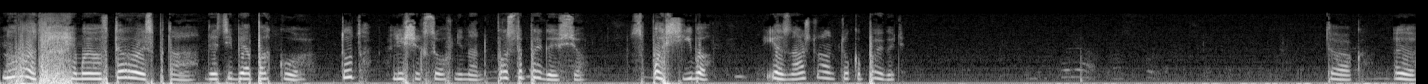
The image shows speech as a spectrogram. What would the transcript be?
Ну вот, и мое второе испытание. Для тебя паркур. Тут лишних слов не надо. Просто прыгай все. Спасибо. Я знаю, что надо только прыгать. Так, э,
